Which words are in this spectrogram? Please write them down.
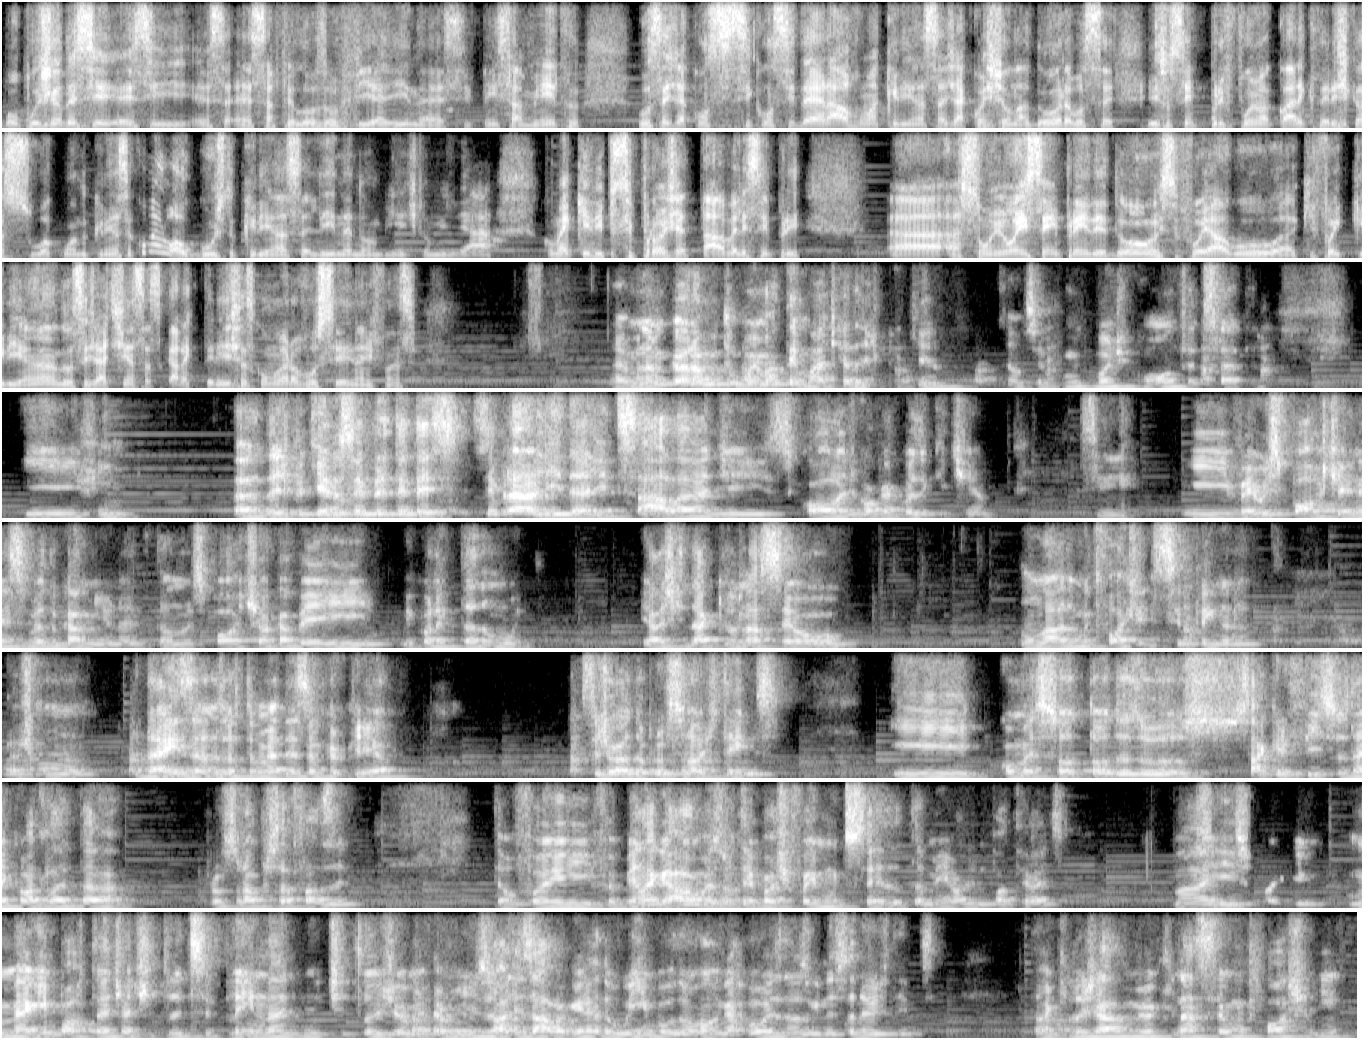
Pô, puxando esse, esse, essa, essa, filosofia aí, né, esse pensamento, você já se considerava uma criança já questionadora? Você, isso sempre foi uma característica sua quando criança? Como era o Augusto criança ali, né, no ambiente familiar? Como é que ele se projetava? Ele sempre uh, sonhou em ser empreendedor? Isso foi algo uh, que foi criando? Você já tinha essas características? Como era você na infância? Eu me lembro que eu era muito bom em matemática desde pequeno, então sempre fui muito bom de conta, etc. E, enfim, é, desde pequeno eu sempre tentei, sempre era líder ali de sala, de escola, de qualquer coisa que tinha. Sim. E veio o esporte aí nesse meio do caminho, né? Então no esporte eu acabei me conectando muito. E acho que daquilo nasceu um lado muito forte de disciplina, né? Eu acho que com 10 anos eu tomei a decisão que eu queria ser jogador profissional de tênis. E começou todos os sacrifícios né, que um atleta profissional precisa fazer. Então foi, foi bem legal, ao mesmo tempo acho que foi muito cedo também, olhando para trás. Mas Sim. foi mega importante a título de disciplina, a título de. Eu, eu me visualizava ganhando o Wimbledon, Roland Garros, né, os grandes torneios de tênis. Então aquilo já meio que nasceu muito forte em mim.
